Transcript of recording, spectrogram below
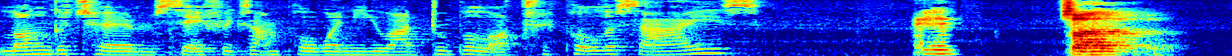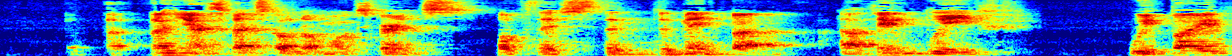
longer term? Say, for example, when you are double or triple the size. So, uh, and yeah, Svet's got a lot more experience of this than, than me, but I think we've we've both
